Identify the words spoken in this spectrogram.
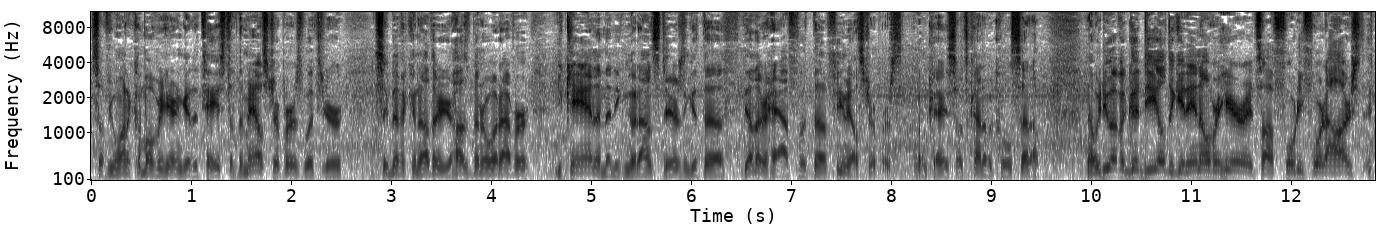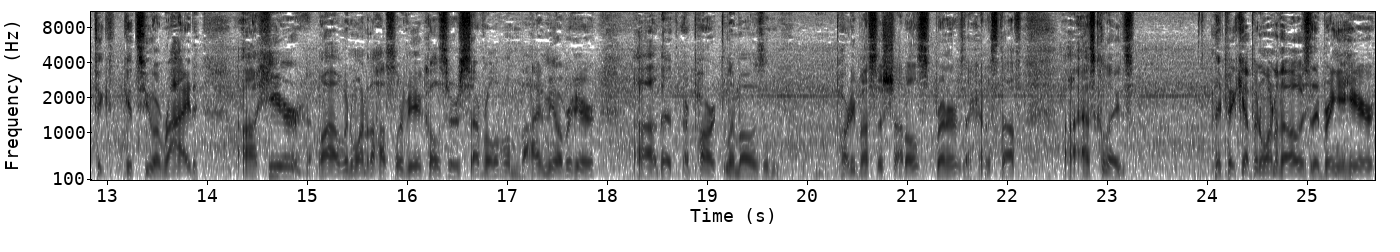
So if you want to come over here and get a taste of the male strippers with your significant other, your husband or whatever, you can, and then you can go downstairs and get the, the other half with the female strippers. Okay, so it's kind of a cool setup. Now we do have a good deal to get in over here. It's uh, $44. It gets you a ride uh, here uh, in one of the Hustler vehicles. There's several of them behind me over here uh, that are parked, limos and party buses, shuttles, sprinters, that kind of stuff, uh, Escalades. They pick you up in one of those. They bring you here.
